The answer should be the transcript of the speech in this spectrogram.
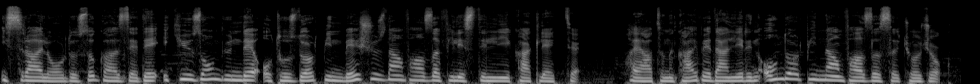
İsrail ordusu Gazze'de 210 günde 34.500'den fazla Filistinliyi katletti. Hayatını kaybedenlerin 14 binden fazlası çocuk.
